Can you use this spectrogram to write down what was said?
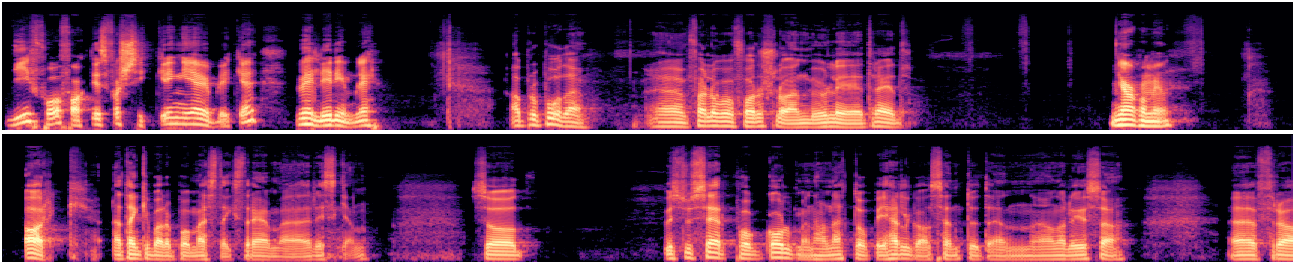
de får faktisk forsikring i øyeblikket veldig rimelig. Apropos det, får jeg lov å foreslå en mulig trade? Ja, kom igjen. ARK. Jeg tenker bare på mest ekstreme risken. Så hvis du ser på Goldman har nettopp i helga sendt ut en analyse eh, fra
